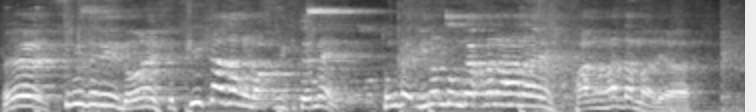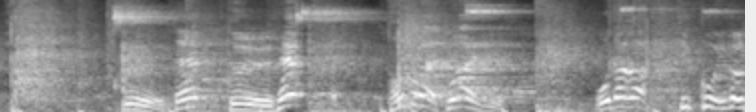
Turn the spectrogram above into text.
왜냐면 수비들이 너네 그 필사적으로 막고 있기 때문에 동작, 이런 동작 하나하나에 반응 한단 말이야. 둘, 셋, 둘, 셋. 더 돌아야, 돌아야지. 오다가 딛고 이걸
